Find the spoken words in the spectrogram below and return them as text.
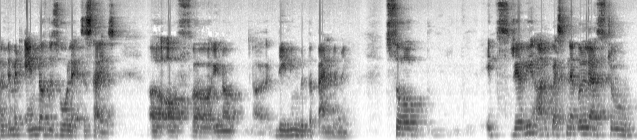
ultimate end of this whole exercise uh, of uh, you know uh, dealing with the pandemic so it's really unquestionable as to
